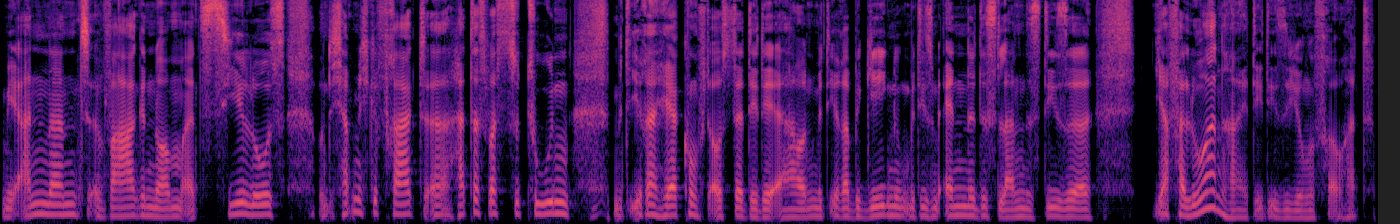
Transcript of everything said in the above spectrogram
meandernd wahrgenommen, als ziellos. Und ich habe mich gefragt, äh, hat das was zu tun mit ihrer Herkunft aus der DDR und mit ihrer Begegnung mit diesem Ende des Landes, diese ja Verlorenheit, die diese junge Frau hat?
